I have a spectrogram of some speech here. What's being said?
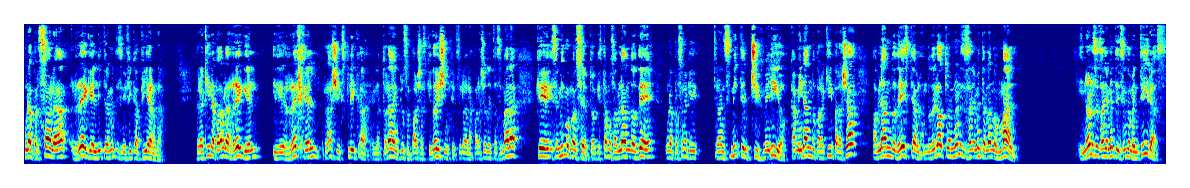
Una persona, regel literalmente significa pierna. Pero aquí la palabra regel y regel, Rashi explica en la Torah, incluso en Parashas Kedoshim, que es una de las parashas de esta semana, que es el mismo concepto, que estamos hablando de una persona que transmite el chismerío, caminando para aquí y para allá, hablando de este, hablando del otro, no necesariamente hablando mal, y no necesariamente diciendo mentiras,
